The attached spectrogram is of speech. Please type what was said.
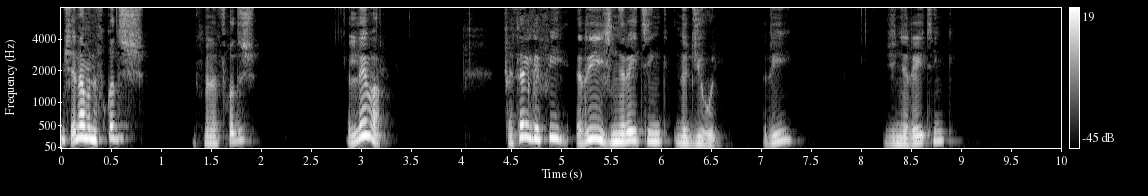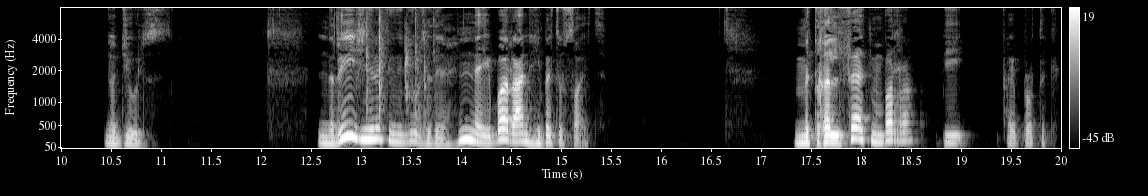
مش أنا ما نفقدش مش ما نفقدش ال liver. فتلقى فيه regenerating nodule regenerating nodules. regenerating nodules هذين هن عبارة عن hepatocyte. متغلفات من برا ب fibrotic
